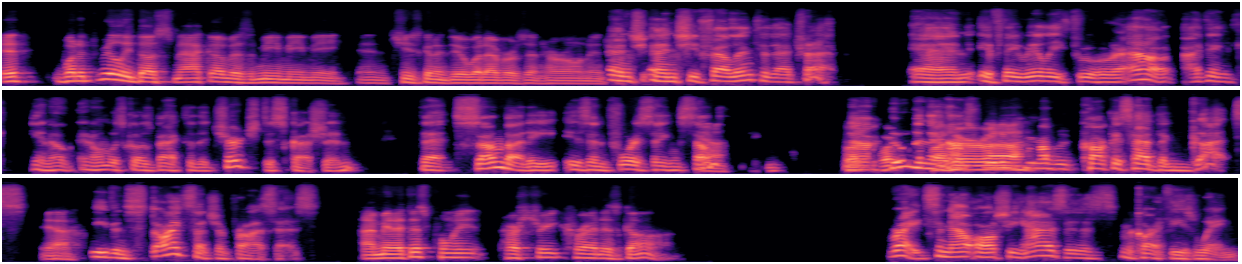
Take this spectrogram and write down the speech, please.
it. What it really does smack of is me, me, me, and she's going to do whatever's in her own interest. And she, and she fell into that trap. And if they really threw her out, I think you know it almost goes back to the church discussion that somebody is enforcing something. Now, But- in the House her, Freedom uh, Caucus had the guts yeah, to even start such a process? I mean, at this point, her street cred is gone. Right. So now all she has is McCarthy's wing.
